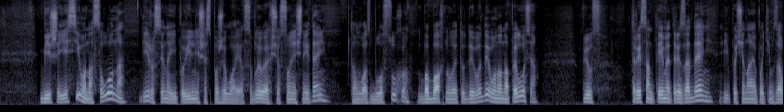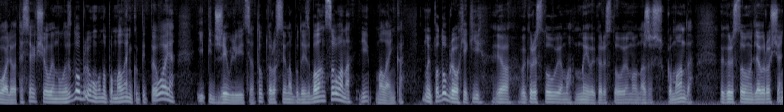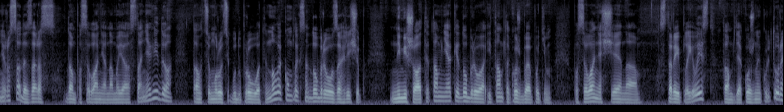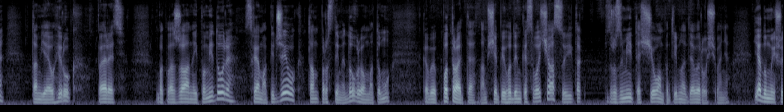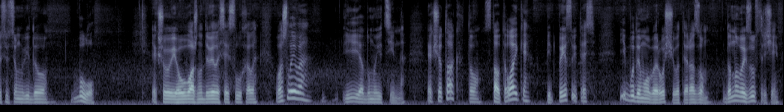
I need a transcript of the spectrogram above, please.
більше є сі, вона солона, і рослина її повільніше споживає. Особливо, якщо сонячний день, там у вас було сухо, бабахнули туди води, воно напилося, плюс 3 см за день і починає потім завалюватися. Якщо линули з добривом, воно помаленьку підпиває і підживлюється. Тобто рослина буде збалансована і маленька. Ну і по добривах, які я використовуємо, ми використовуємо, нас ж команда, використовуємо для вирощування розсади. Зараз дам посилання на моє останнє відео. Там в цьому році буду проводити нове комплексне добриво, взагалі, щоб не мішати там ніяке добриво. І там також буде потім посилання ще на старий плейлист, там для кожної культури. Там є огірок, перець, баклажани і помідори, схема підживок, там простими добривами, тому якби, потратьте там ще півгодинки свого часу і так зрозумієте, що вам потрібно для вирощування. Я думаю, щось у цьому відео було. Якщо ви його уважно дивилися і слухали, важливе і, я думаю, цінне. Якщо так, то ставте лайки, підписуйтесь і будемо вирощувати разом. До нових зустрічей!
